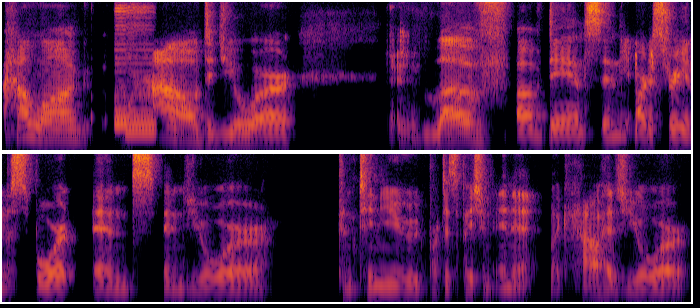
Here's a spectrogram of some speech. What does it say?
how long, how did your love of dance and the artistry and the sport and and your continued participation in it like how has your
